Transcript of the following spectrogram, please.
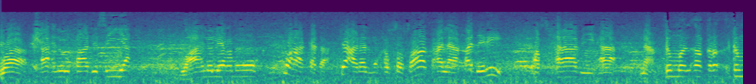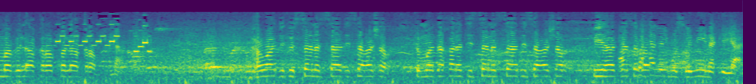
وأهل القادسية وأهل اليرموك وهكذا. جعل المخصصات على قدر أصحابها. نعم. ثم الأقرب ثم بالأقرب فالأقرب. نعم. حوادث السنة السادسة عشر ثم دخلت السنة السادسة عشر فيها كسب. أصبح للمسلمين كيان.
